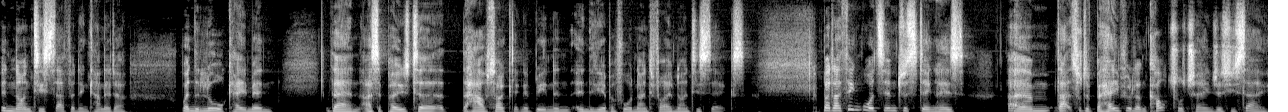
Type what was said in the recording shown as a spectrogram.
in 97 in Canada when the law came in then, as opposed to how cycling had been in, in the year before, 95, 96. But I think what's interesting is um, that sort of behavioural and cultural change, as you say.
